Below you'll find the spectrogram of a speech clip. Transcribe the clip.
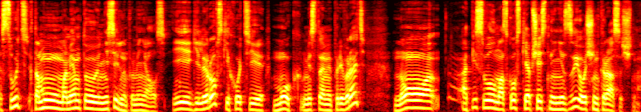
суть к тому моменту не сильно поменялась. И Гелеровский, хоть и мог местами приврать, но описывал московские общественные низы очень красочно.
